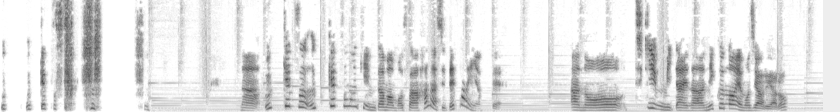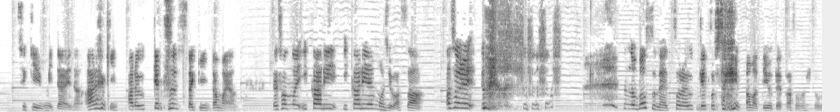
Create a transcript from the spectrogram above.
う、うっ血した なあ、うっ血、うっ血の金玉もさ、話出たんやって。あのー、チキンみたいな肉の絵文字あるやろ？チキンみたいな。あれ、あれ、うっ血した金玉やん。で、その怒り、怒り絵文字はさ、あ、それ、そのボスね、それうっ血した金玉って言うてた、その人。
